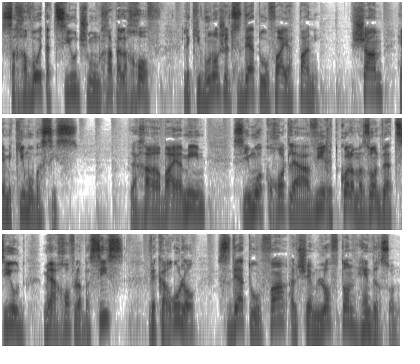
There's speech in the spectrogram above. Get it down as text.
סחבו את הציוד שהונחת על החוף לכיוונו של שדה התעופה היפני. שם הם הקימו בסיס. לאחר ארבעה ימים סיימו הכוחות להעביר את כל המזון והציוד מהחוף לבסיס וקראו לו שדה התעופה על שם לופטון הנדרסון,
